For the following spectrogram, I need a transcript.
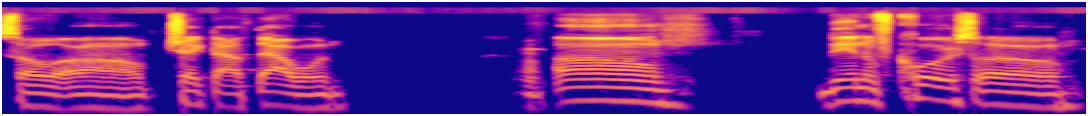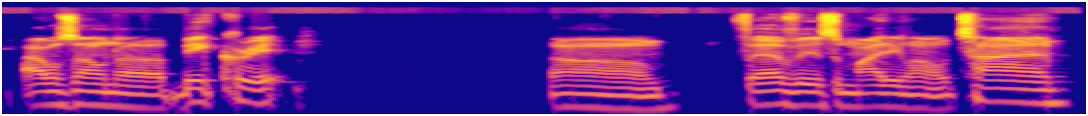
So um checked out that one. Um then of course uh I was on a uh, big crit. Um Forever is a mighty long time.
